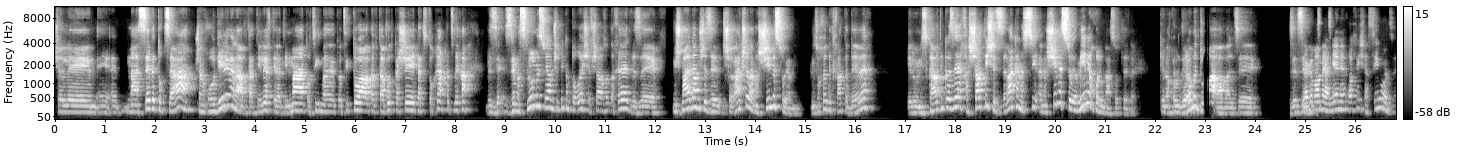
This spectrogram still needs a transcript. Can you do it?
של uh, מעשה ותוצאה, שאנחנו רגילים אליו, אתה תלך, תלך, תלמד, תוציא, תוציא תואר, תעבוד קשה, תוכיח את עצמך, וזה מסלול מסוים שפתאום אתה רואה שאפשר לעשות אחרת, וזה נשמע גם שזה, שרק של אנשים מסוימים. אני זוכר בתחילת הדרך, כאילו נזכרתי כזה, חשבתי שזה רק אנשים, אנשים מסוימים יכולים לעשות את זה. כאילו, אנחנו, זה לא מדובר, אבל זה... זה, זה, גם מה מעניין, רפי, שעשינו את זה.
